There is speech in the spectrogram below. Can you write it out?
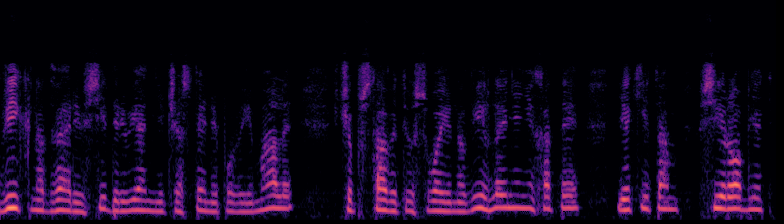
вікна, двері, всі дерев'яні частини повиймали, щоб ставити у свої нові глиняні хати, які там всі роблять,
